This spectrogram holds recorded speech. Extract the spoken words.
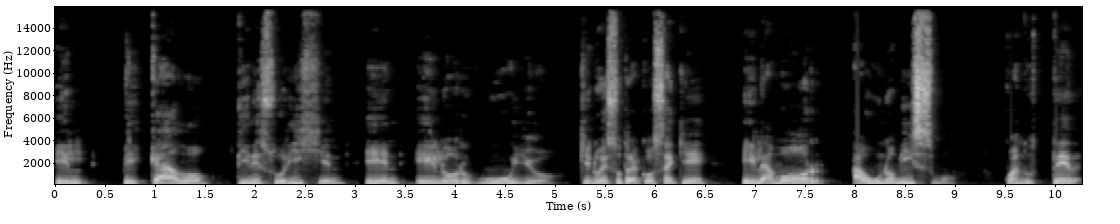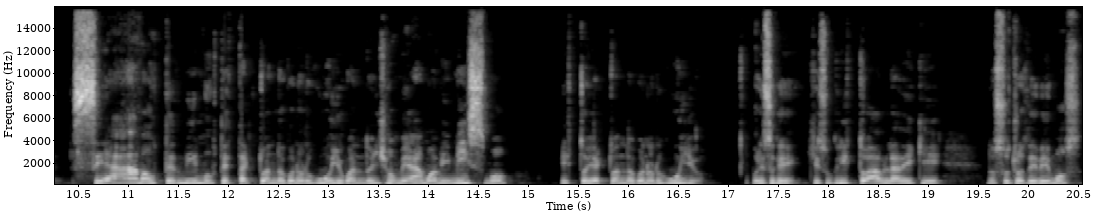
el pecado tiene su origen en el orgullo, que no es otra cosa que el amor a uno mismo. Cuando usted se ama a usted mismo, usted está actuando con orgullo. Cuando yo me amo a mí mismo, estoy actuando con orgullo. Por eso que Jesucristo habla de que nosotros debemos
